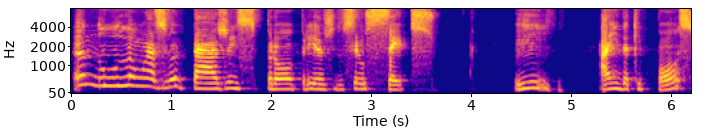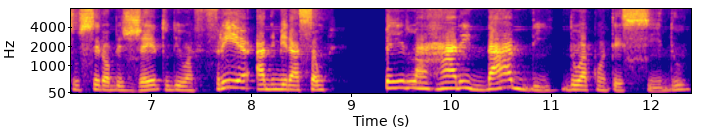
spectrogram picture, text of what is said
anulam as vantagens próprias do seu sexo. E, ainda que possam ser objeto de uma fria admiração pela raridade do acontecido,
